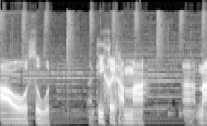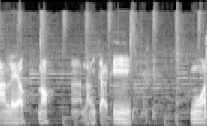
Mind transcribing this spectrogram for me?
เอาสูตรที่เคยทำมานานแล้วเนาะหลังจากที่งวด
